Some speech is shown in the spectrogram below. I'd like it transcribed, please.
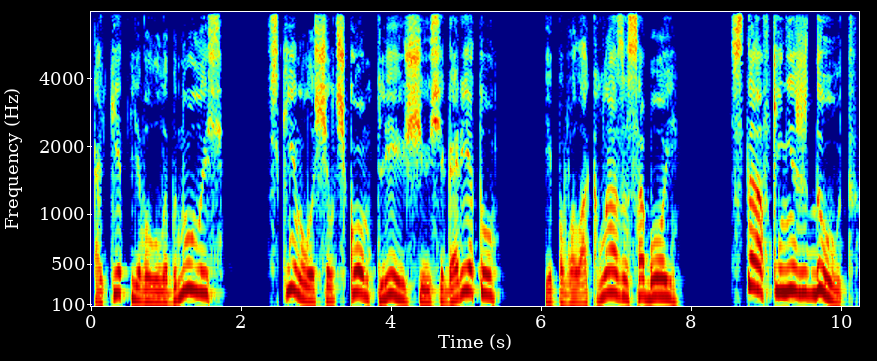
кокетливо улыбнулась, скинула щелчком тлеющую сигарету и поволокла за собой. «Ставки не ждут!»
